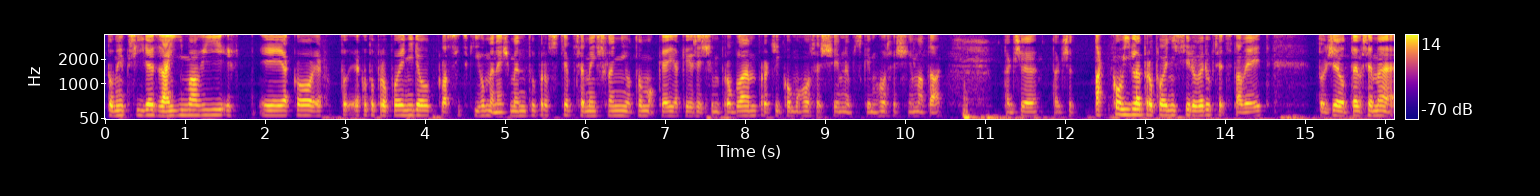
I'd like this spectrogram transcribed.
to mi přijde zajímavý i, v, i jako, jako, to, jako to propojení do klasického managementu, prostě přemýšlení o tom, OK, jaký řeším problém, proti komu ho řeším, nebo s kým ho řeším a tak. Takže, takže takovýhle propojení si dovedu představit. To, že otevřeme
